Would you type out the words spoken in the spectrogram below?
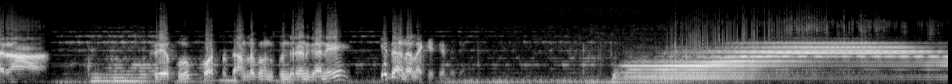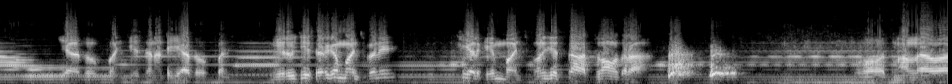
ఎరా. రేపు కొత్త దండలు కొనుక్కుందిరాను కానీ ఈ దండలకేటండి యాదో పని చేశానంటే యాదో పని. మీరు చేశారుగా మంచి పని. వీళ్ళకి మంచి పని చెప్తే అర్థం అవుతారా? పోతున్నాను లేవా?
